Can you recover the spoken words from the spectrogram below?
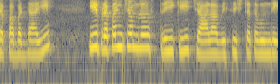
చెప్పబడ్డాయి. ఈ ప్రపంచంలో స్త్రీకి చాలా విశిష్టత ఉంది.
